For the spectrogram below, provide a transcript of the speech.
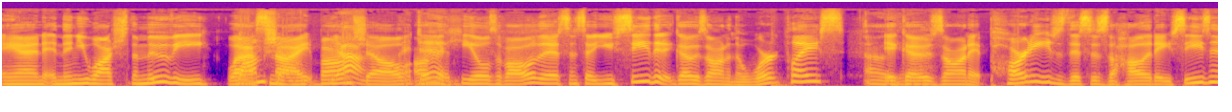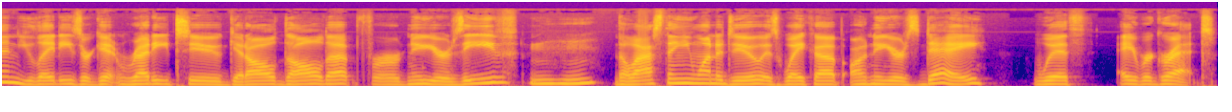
and and then you watch the movie last Bombshell. night, Bombshell, I on the heels of all of this, and so you see that it goes on in the workplace. Oh, it yeah. goes on at parties. This is the holiday season. You ladies are getting ready to get all dolled up for New Year's Eve. mm-hmm. The last thing you want to do is wake up on New Year's Day with a regret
